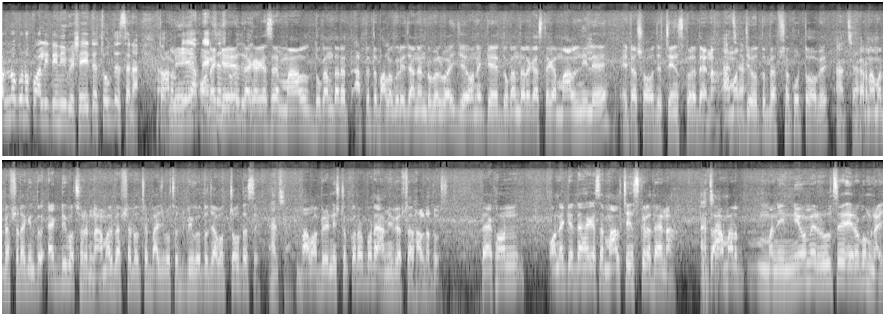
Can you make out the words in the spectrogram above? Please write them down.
অন্য কোনো কোয়ালিটি নিবে সে এটা চলতেছে না আমি অনেকে? দেখা গেছে মাল দোকানদারের আপনি তো ভালো করে জানেন রুবেল ভাই যে অনেকে দোকানদারের কাছ থেকে মাল নিলে এটা সহজে চেঞ্জ করে দেয় না আমার আচ্ছা। যেহেতু ব্যবসা করতে হবে আচ্ছা। কারণ আমার ব্যবসাটা কিন্তু এক দুই বছরের না আমার ব্যবসাটা হচ্ছে বাইশ বছর বিগত যাবৎ চলতেছে। আচ্ছা। বাবা ব্রেন স্টক করার পরে আমি ব্যবসার হালটা ধরছি। তো এখন অনেকে দেখা গেছে মাল চেঞ্জ করে দেয় না। কিন্তু আচ্ছা। আমার মানে নিয়মের রুলসে এরকম নাই।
